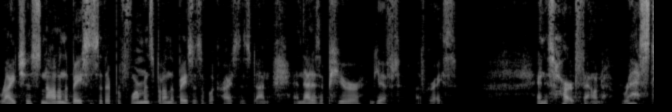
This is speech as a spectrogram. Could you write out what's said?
righteous not on the basis of their performance, but on the basis of what Christ has done. And that is a pure gift of grace. And his heart found rest,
